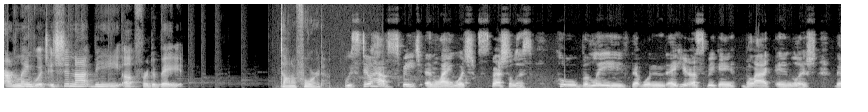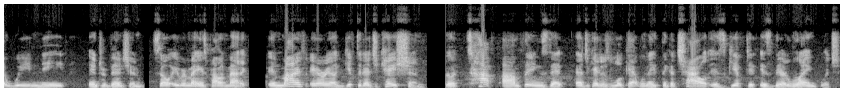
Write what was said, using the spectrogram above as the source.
Our language, it should not be up for debate. Donna Ford. We still have speech and language specialists who believe that when they hear us speaking Black English, that we need intervention. So it remains problematic. In my area, gifted education, the top um, things that educators look at when they think a child is gifted is their language.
